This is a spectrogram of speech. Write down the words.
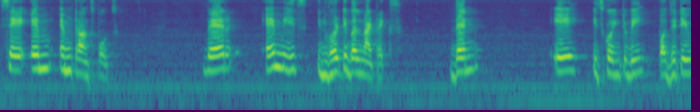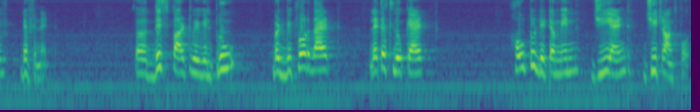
say M M transpose, where M is invertible matrix, then A is going to be positive definite. So, this part we will prove, but before that let us look at how to determine G and G transpose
